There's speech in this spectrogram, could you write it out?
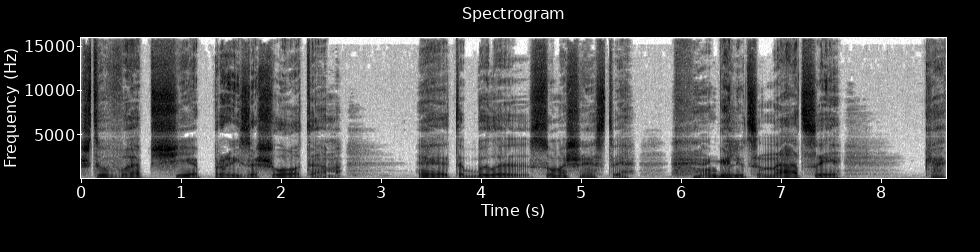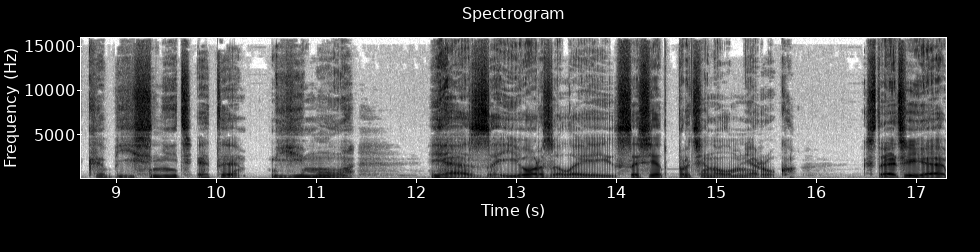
Что вообще произошло там? Это было сумасшествие? Галлюцинации? Как объяснить это ему?» Я заёрзала, и сосед протянул мне руку. «Кстати, я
